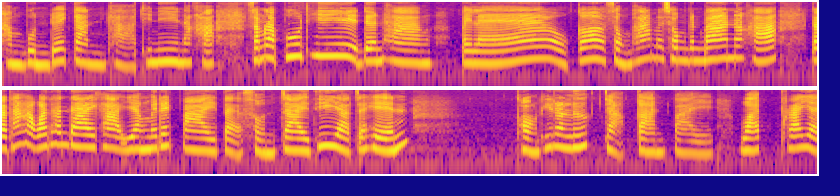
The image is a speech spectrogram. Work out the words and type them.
ทำบุญด้วยกันค่ะที่นี่นะคะสำหรับผู้ที่เดินทางไปแล้วก็ส่งภาพมาชมกันบ้านนะคะ แต่ถ้าหากว่าท่านใดค่ะ ยังไม่ได้ไปแต่สนใจที่อยากจะเห็นของที่ระลึกจากการไปวัดพระใหญ่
